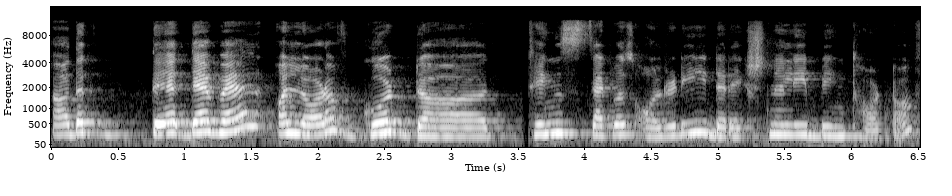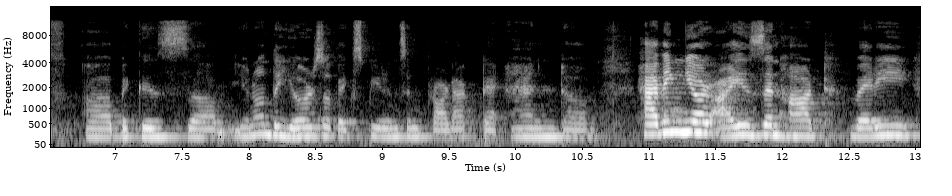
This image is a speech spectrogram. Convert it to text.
uh, the, there, there were a lot of good uh, things that was already directionally being thought of uh, because um, you know the years of experience in product and uh, having your eyes and heart very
